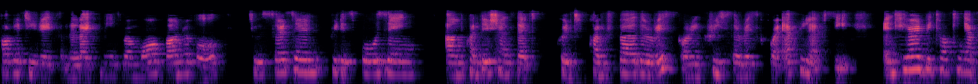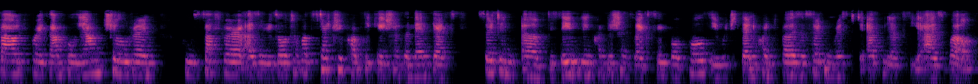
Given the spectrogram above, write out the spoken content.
poverty rates and the like, means we're more vulnerable to certain predisposing um, conditions that could confer the risk or increase the risk for epilepsy. And here I'd be talking about, for example, young children who suffer as a result of obstetric complications and then get certain uh, disabling conditions like cerebral palsy, which then confers a certain risk to epilepsy as well.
